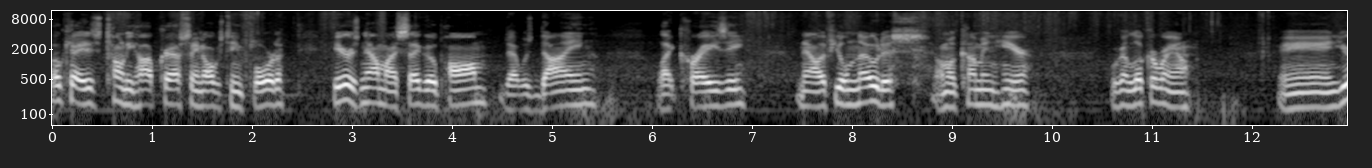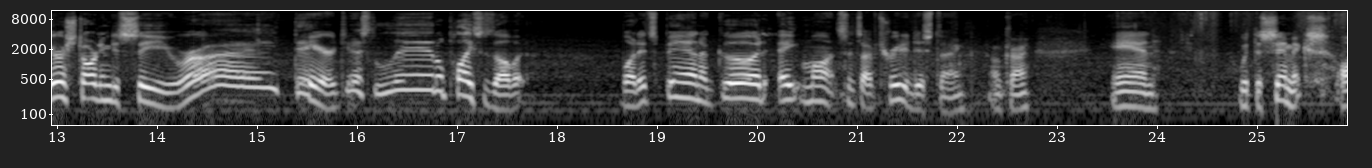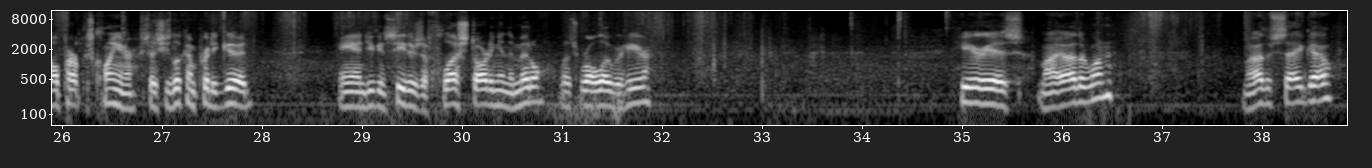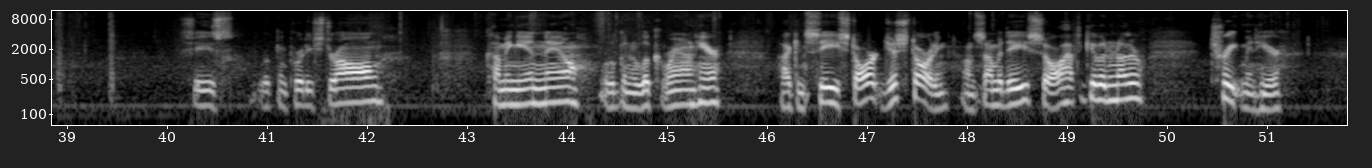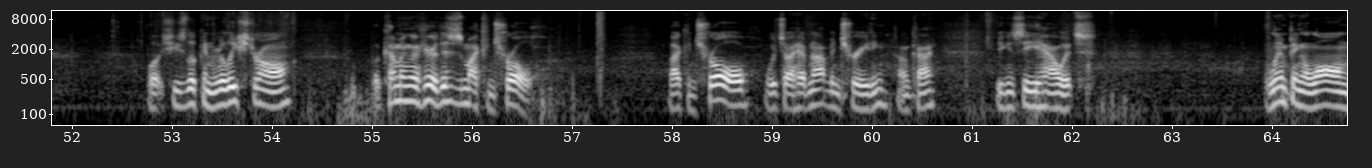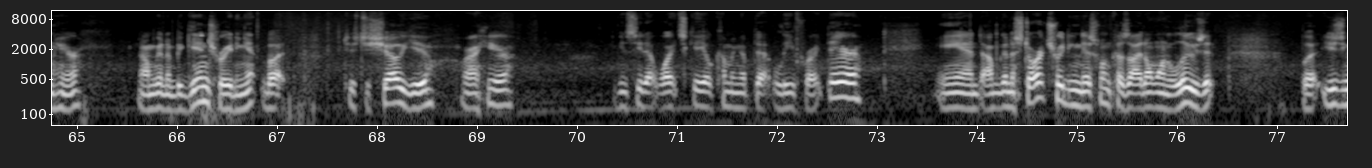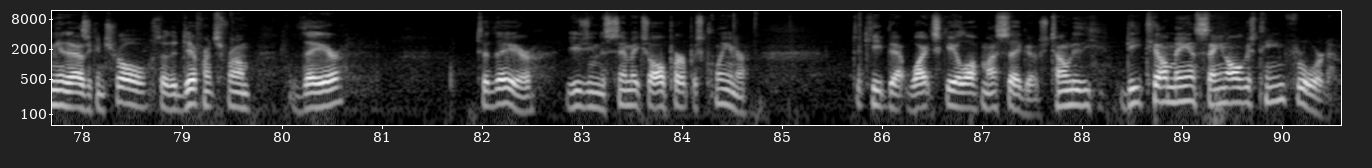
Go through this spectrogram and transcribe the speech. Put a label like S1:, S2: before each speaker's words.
S1: Okay, this is Tony Hopcraft, St. Augustine, Florida. Here is now my sago palm that was dying like crazy. Now if you'll notice, I'm going to come in here, we're going to look around, and you're starting to see right there, just little places of it. But it's been a good eight months since I've treated this thing, okay? And with the Simix all-purpose cleaner, so she's looking pretty good and you can see there's a flush starting in the middle. Let's roll over here. Here is my other one. My other sago. She's looking pretty strong. Coming in now. We're going to look around here. I can see start just starting on some of these so I'll have to give it another treatment here. But she's looking really strong. But coming over here this is my control by control, which I have not been treating, okay, you can see how it's limping along here. Now I'm going to begin treating it, but just to show you, right here, you can see that white scale coming up that leaf right there. And I'm going to start treating this one because I don't want to lose it, but using it as a control, so the difference from there to there, using the Simix all-purpose cleaner, to keep that white scale off my Sagos. Tony the Detail Man, St. Augustine, Florida.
